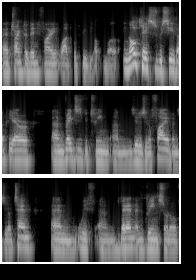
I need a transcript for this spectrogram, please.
uh, trying to identify what would be the optimal. In all cases, we see that the error um, ranges between um, 005 and 010, um, with um, red and green sort of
